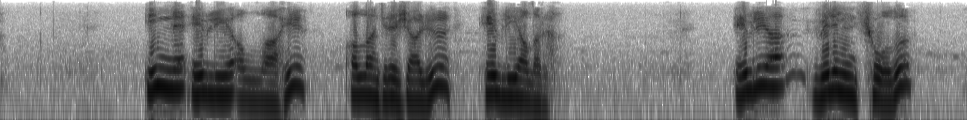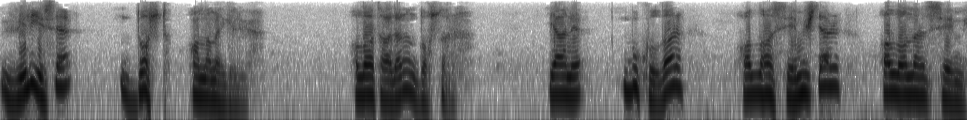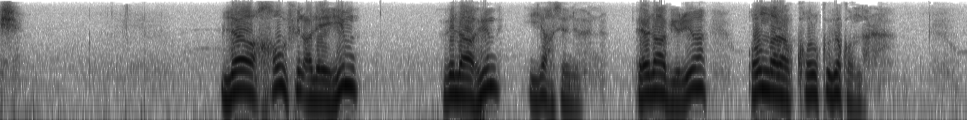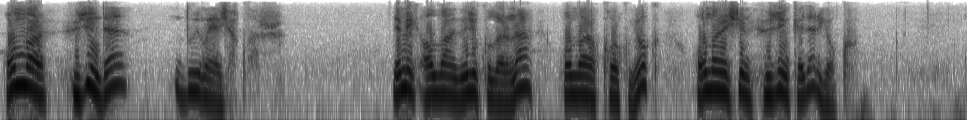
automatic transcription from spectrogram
İnne evliye Allahi Allah'ın Celle Celaluhu evliyaları. Evliya velinin çoğulu veli ise dost anlamaya geliyor allah Teala'nın dostları. Yani bu kullar Allah'ı sevmişler, Allah onları sevmiş. La havfin aleyhim ve lahüm yahzenün. Mevla buyuruyor, onlara korku yok onlara. Onlar hüzün de duymayacaklar. Demek Allah'ın veli kullarına onlara korku yok. Onlar için hüzün, keder yok.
